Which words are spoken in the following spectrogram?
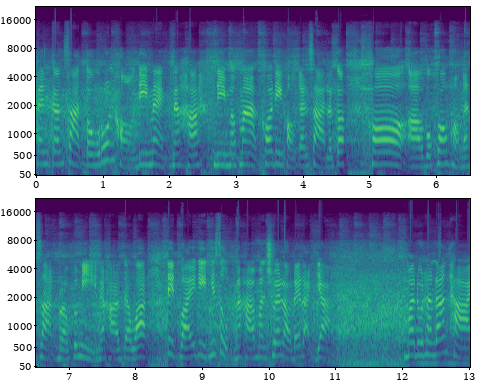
เป็นกันศาสตร์ตรงรุ่นของ D-Max นะคะ ดีมากๆ ข้อดีของกันศาสตร์แล้วก็ข้อบกพร่องของกันศาสตร์เราก็มีนะคะ แต่ว่าติดไว้ดีที่สุดนะคะ มันช่วยเราได้หลายอย่าง มาดูทางด้านท้าย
